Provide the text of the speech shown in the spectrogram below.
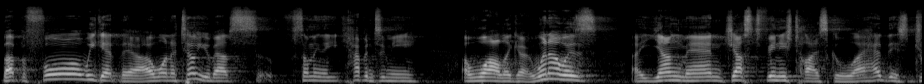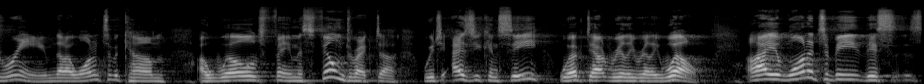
But before we get there, I want to tell you about something that happened to me a while ago. When I was a young man, just finished high school, I had this dream that I wanted to become a world famous film director, which, as you can see, worked out really, really well. I wanted to be this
